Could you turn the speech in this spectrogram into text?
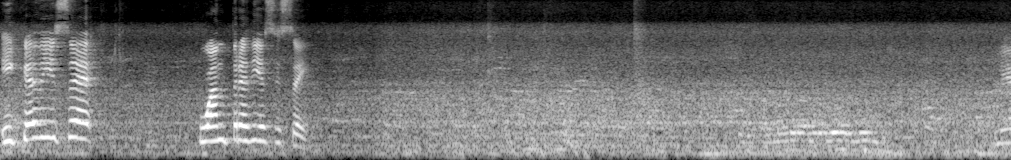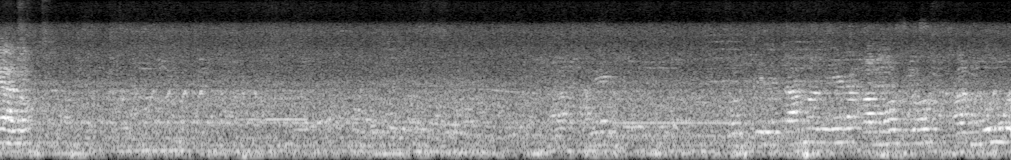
¿Y qué dice Juan 3:16? Léalo. Porque de tal manera amó Dios al mundo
